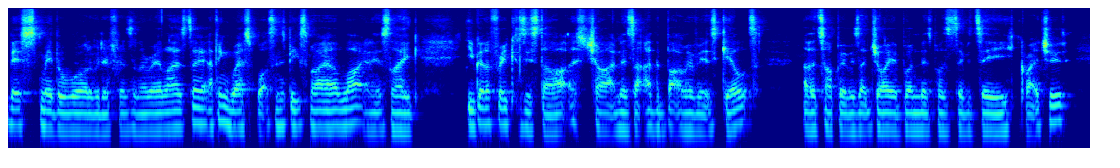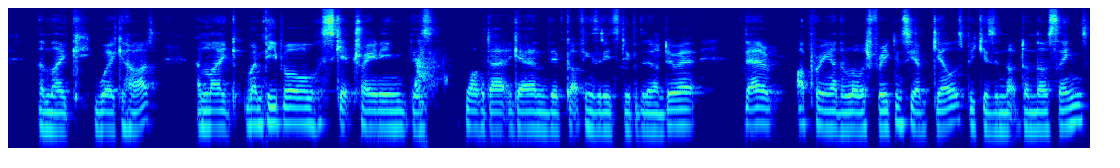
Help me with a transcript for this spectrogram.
This made the world of a difference, and I realized it. I think Wes Watson speaks about it a lot, and it's like you've got a frequency start as chart, and it's at the bottom of it is guilt. At the top, it was like joy, abundance, positivity, gratitude, and like working hard. And like when people skip training, there's well the diet again, they've got things they need to do, but they don't do it. They're operating at the lowest frequency of guilt because they've not done those things.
